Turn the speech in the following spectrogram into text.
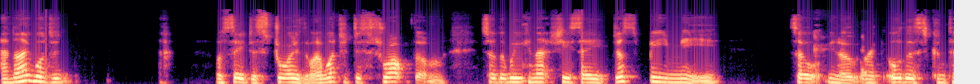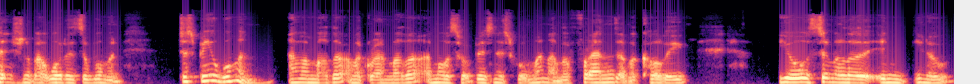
And I want to, or say destroy them, I want to disrupt them so that we can actually say, just be me. So, you know, like all this contention about what is a woman, just be a woman. I'm a mother, I'm a grandmother, I'm also a businesswoman, I'm a friend, I'm a colleague. You're similar in, you know,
